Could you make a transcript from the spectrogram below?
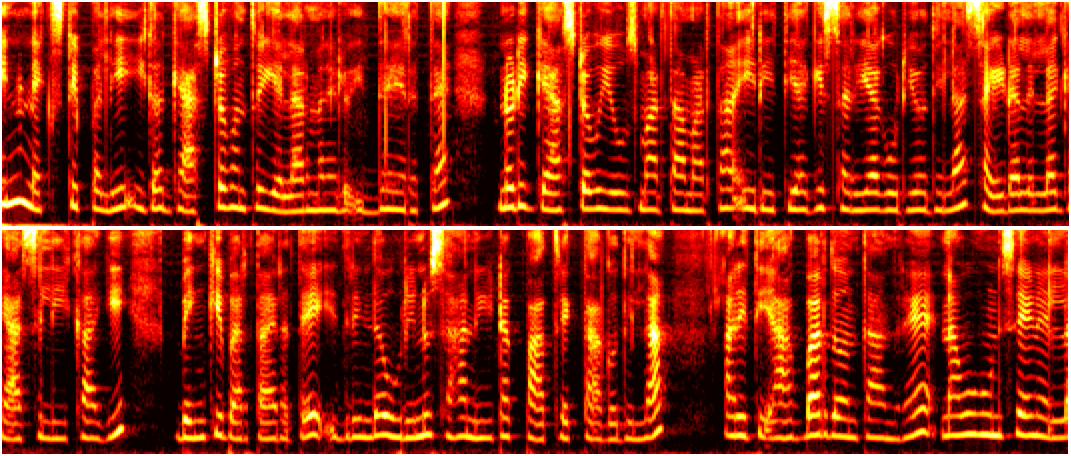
ಇನ್ನು ನೆಕ್ಸ್ಟ್ ಟಿಪ್ಪಲ್ಲಿ ಈಗ ಗ್ಯಾಸ್ ಸ್ಟವ್ ಅಂತೂ ಎಲ್ಲರ ಮನೇಲೂ ಇದ್ದೇ ಇರುತ್ತೆ. ನೋಡಿ ಗ್ಯಾಸ್ ಸ್ಟವ್ ಯೂಸ್ ಮಾಡ್ತಾ ಮಾಡ್ತಾ ಈ ರೀತಿಯಾಗಿ ಸರಿಯಾಗಿ ಉರಿಯೋದಿಲ್ಲ. ಸೈಡಲ್ಲೆಲ್ಲ ಗ್ಯಾಸ್ ಲೀಕ್ ಆಗಿ ಬೆಂಕಿ ಬರ್ತಾ ಇರುತ್ತೆ. ಇದರಿಂದ ಉರಿನೂ ಸಹ ನೀಟಾಗಿ ಪಾತ್ರೆಗೆ ತಾಗೋದಿಲ್ಲ. ಆ ರೀತಿ ಆಗಬಾರ್ದು ಅಂತ ಅಂದರೆ ನಾವು ಹುಣಸೆಹಣ್ಣೆಲ್ಲ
